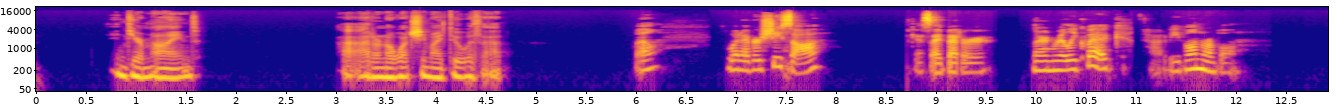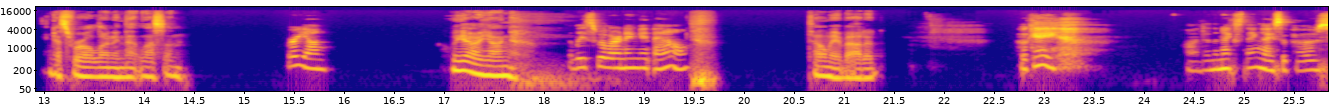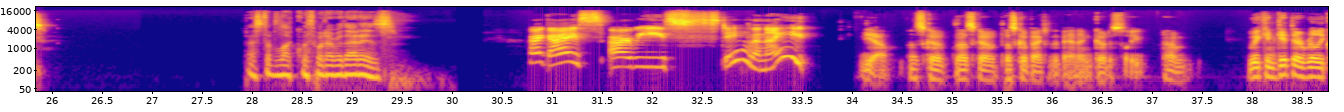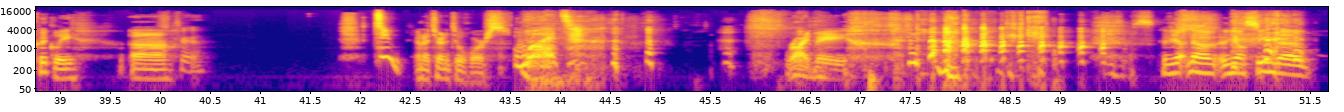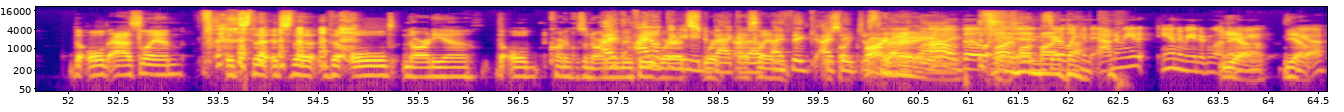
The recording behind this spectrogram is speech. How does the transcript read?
into your mind. I, I don't know what she might do with that. Well, whatever she saw, guess I better learn really quick how to be vulnerable. I guess we're all learning that lesson. We're young. We are young. At least we're learning it now. Tell me about it. Okay. On to the next thing, I suppose. Best of luck with whatever that is. All right, guys, are we staying the night? Yeah, let's go. Let's go. Let's go back to the van and go to sleep. Um, we can get there really quickly. Uh, It's true. and I turn into a horse. What? Ride me. have y'all, no, have y'all seen the the old Aslan? It's the it's the the old Narnia, the old Chronicles of Narnia I, movie. I don't where think you it's, need to back Aslan it up. I think I think like, just "Ride let it me." oh, the Climb on is my there like back. an animated animated one? Yeah, right? yeah.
